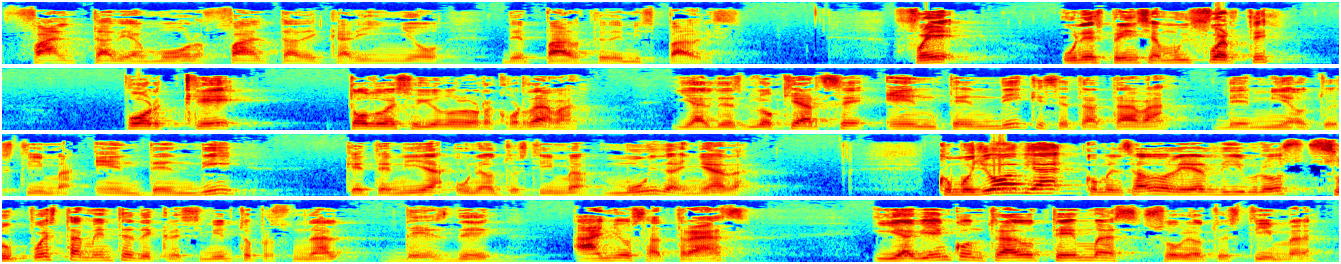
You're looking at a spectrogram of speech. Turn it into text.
falta de amor, falta de cariño de parte de mis padres. Fue una experiencia muy fuerte porque todo eso yo no lo recordaba y al desbloquearse entendí que se trataba de mi autoestima, entendí que tenía una autoestima muy dañada. Como yo había comenzado a leer libros supuestamente de crecimiento personal desde años atrás y había encontrado temas sobre autoestima,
